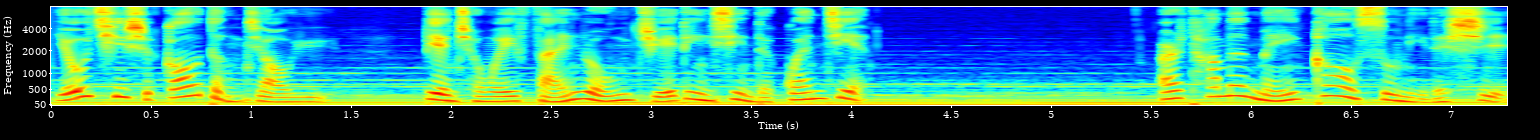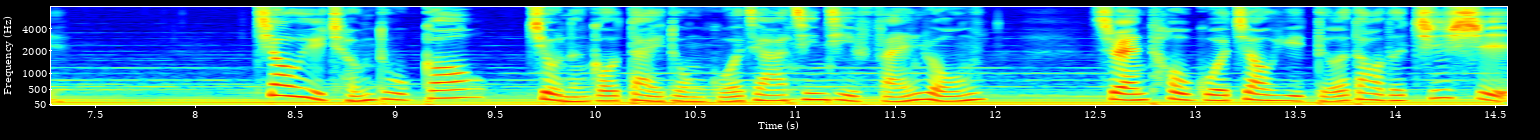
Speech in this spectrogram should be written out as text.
尤其是高等教育，便成为繁荣决定性的关键。而他们没告诉你的是，教育程度高就能够带动国家经济繁荣。虽然透过教育得到的知识，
